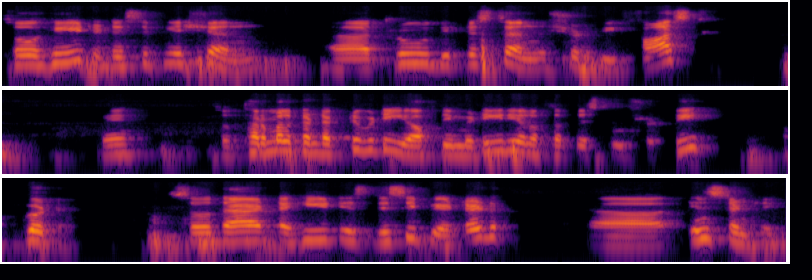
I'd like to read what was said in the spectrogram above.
so heat dissipation uh, through the piston should be fast. Okay, so thermal conductivity of the material of the piston should be good so that heat is dissipated uh, instantly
